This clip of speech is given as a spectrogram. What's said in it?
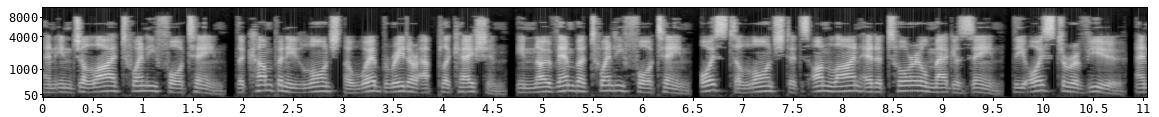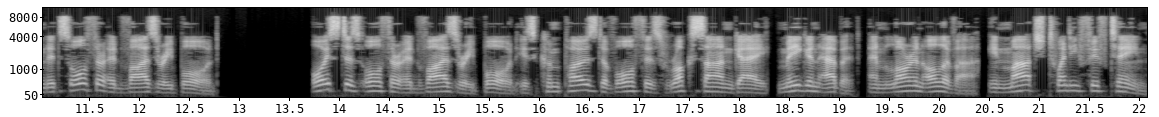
and in July 2014, the company launched a web reader application. In November 2014, Oyster launched its online editorial magazine, The Oyster Review, and its author advisory board. Oyster's Author Advisory Board is composed of authors Roxane Gay, Megan Abbott, and Lauren Oliver. In March 2015,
